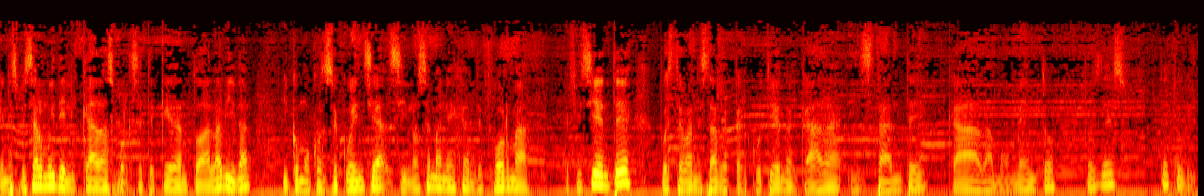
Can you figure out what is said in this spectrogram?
en especial muy delicadas, porque se te quedan toda la vida, y como consecuencia, si no se manejan de forma eficiente, pues te van a estar repercutiendo en cada instante, cada momento, pues de eso, de tu vida.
